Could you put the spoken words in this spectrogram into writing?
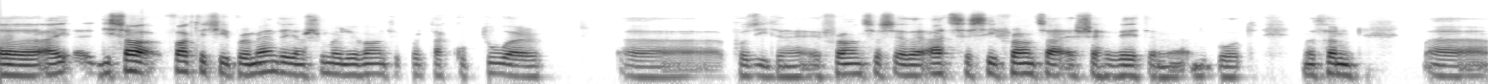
uh, a, disa fakte që i përmende janë shumë relevante për ta kuptuar uh, pozitën e Francës edhe atë se si Franca e sheh veten në botë. Domethënë, uh,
